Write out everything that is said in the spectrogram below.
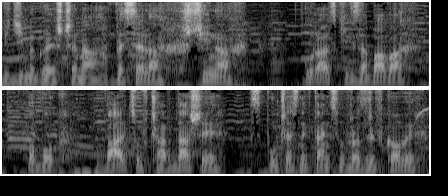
Widzimy go jeszcze na weselach, chrzcinach, góralskich zabawach, obok walców, czardaszy, współczesnych tańców rozrywkowych.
